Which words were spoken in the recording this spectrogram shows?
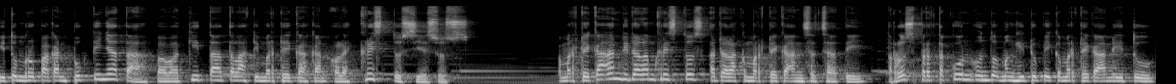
itu merupakan bukti nyata bahwa kita telah dimerdekakan oleh Kristus Yesus. Kemerdekaan di dalam Kristus adalah kemerdekaan sejati. Terus bertekun untuk menghidupi kemerdekaan itu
